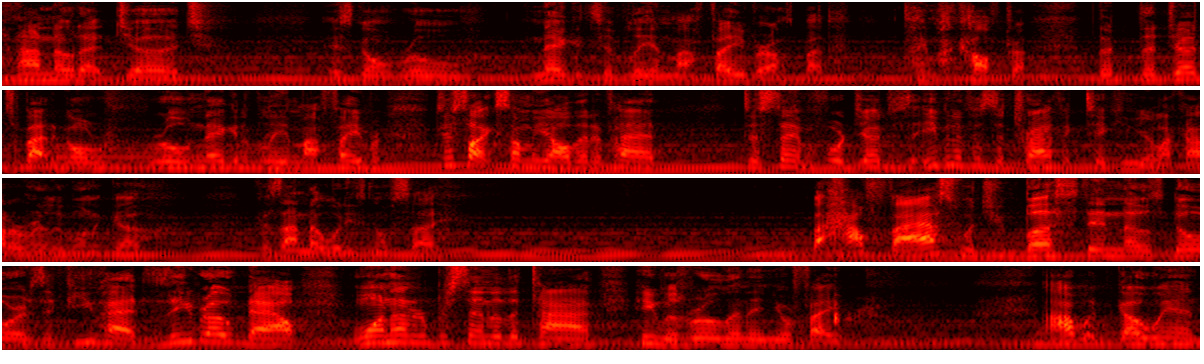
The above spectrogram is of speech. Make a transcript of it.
And I know that judge is going to rule negatively in my favor. I was about to take my cough drop. The, the judge is about to go rule negatively in my favor. Just like some of y'all that have had to stand before judges, even if it's a traffic ticket and you're like, I don't really want to go because I know what he's going to say. But how fast would you bust in those doors if you had zero doubt 100% of the time he was ruling in your favor? I would go in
